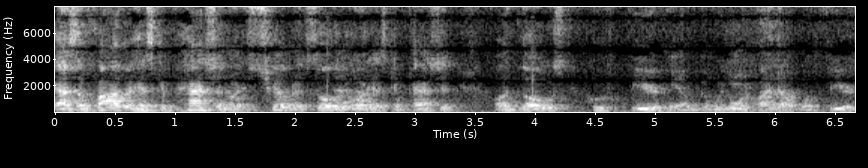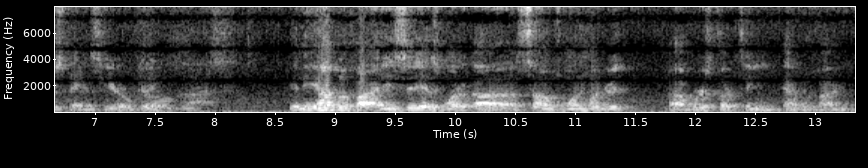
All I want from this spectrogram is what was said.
As a father has compassion on his children, so the Lord has compassion on those who fear him. And we want to find out what fear stands here, okay? Oh, gosh. In the Amplified, he says, one, uh, Psalms 100, uh, verse 13, Amplified.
